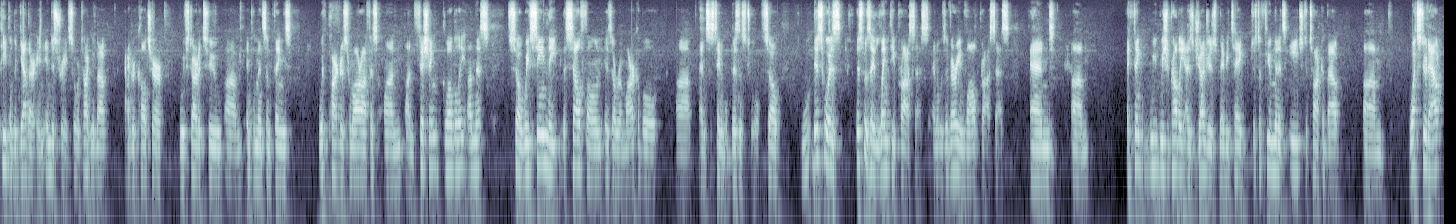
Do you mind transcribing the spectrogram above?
people together in industry. So we're talking about agriculture. We've started to um, implement some things with partners from our office on, on fishing globally on this. So we've seen the, the cell phone is a remarkable uh, and sustainable business tool. So this was this was a lengthy process, and it was a very involved process. And um, I think we, we should probably, as judges, maybe take just a few minutes each to talk about um, what stood out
